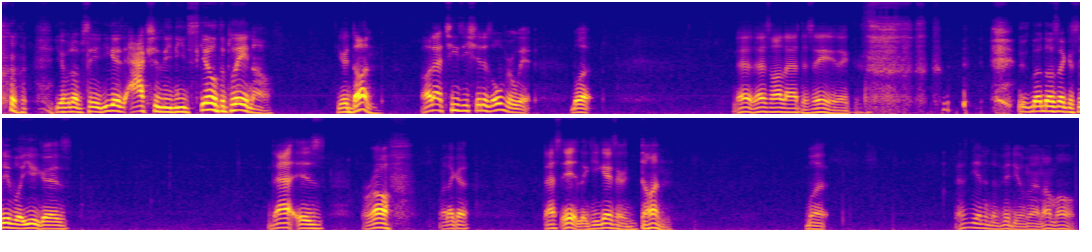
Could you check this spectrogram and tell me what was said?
you know what I'm saying? You guys actually need skill to play now. You're done. All that cheesy shit is over with. But that, that's all I have to say. Like. There's nothing else I can say about you guys. That is rough. But like a that's it. Like you guys are done. But that's the end of the video, man. I'm out.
